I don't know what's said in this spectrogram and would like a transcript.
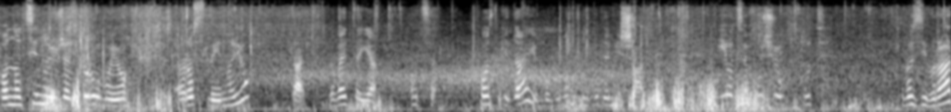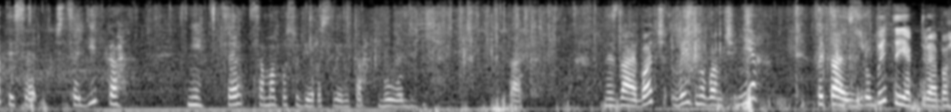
Повноцінною вже здоровою рослиною. Так, давайте я оце подкидаю, бо воно мені буде мішати. Оце хочу тут розібратися, це дітка. Ні, це сама по собі рослинка було дві. Так. Не знаю, бач, видно вам чи ні. Питаюсь зробити як треба,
